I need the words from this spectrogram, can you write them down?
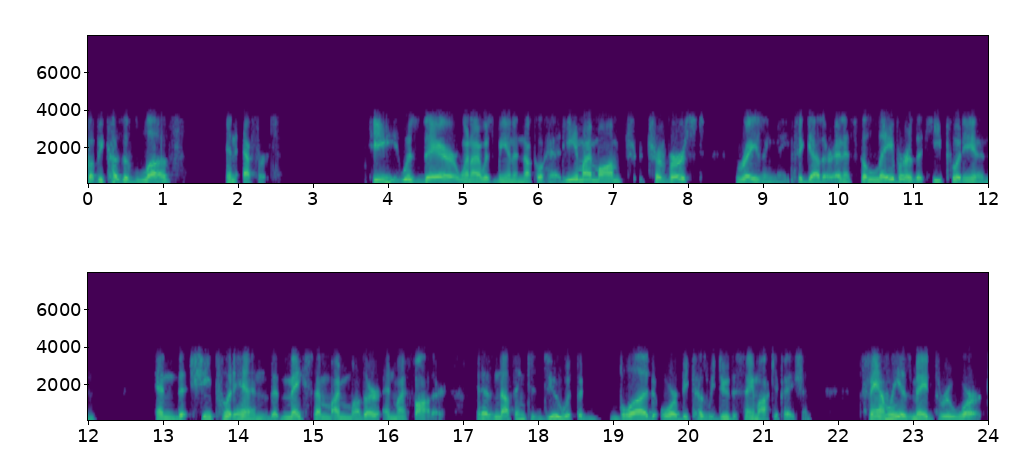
but because of love and effort. He was there when I was being a knucklehead. He and my mom tra- traversed raising me together. And it's the labor that he put in and that she put in that makes them my mother and my father. It has nothing to do with the blood or because we do the same occupation. Family is made through work.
